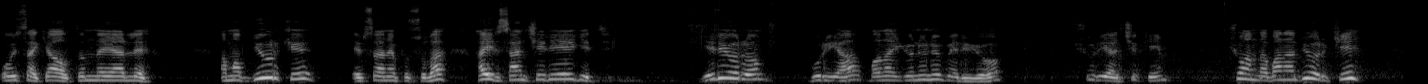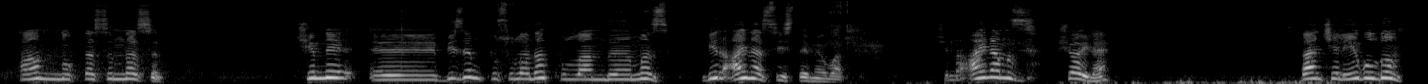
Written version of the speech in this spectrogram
Oysa ki altın değerli. Ama diyor ki efsane pusula hayır sen çeliğe git. Geliyorum buraya bana yönünü veriyor. Şuraya çıkayım. Şu anda bana diyor ki tam noktasındasın. Şimdi e, bizim pusulada kullandığımız bir ayna sistemi var. Şimdi aynamız şöyle. Ben çeliği buldum.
